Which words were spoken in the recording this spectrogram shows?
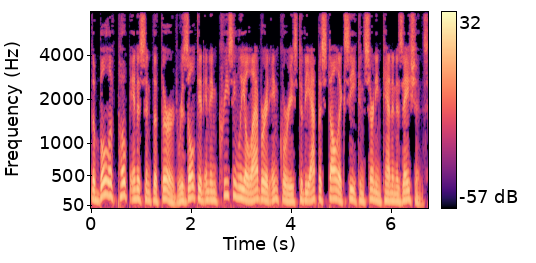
The bull of Pope Innocent III resulted in increasingly elaborate inquiries to the Apostolic See concerning canonizations.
